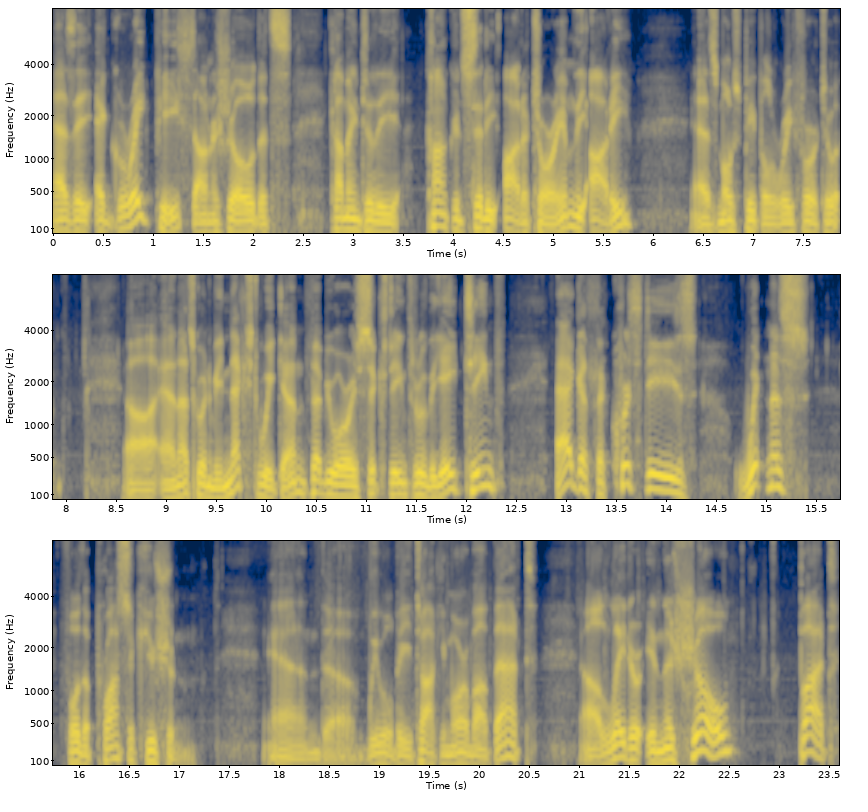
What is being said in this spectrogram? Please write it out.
has a, a great piece on a show that's coming to the Concord City Auditorium, the Audi, as most people refer to it. Uh, and that's going to be next weekend, February 16th through the 18th. Agatha Christie's Witness for the Prosecution. And uh, we will be talking more about that uh, later in the show. But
